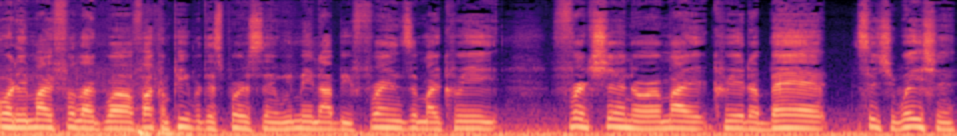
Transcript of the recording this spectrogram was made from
or they might feel like, well, if I compete with this person, we may not be friends. It might create friction or it might create a bad situation.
